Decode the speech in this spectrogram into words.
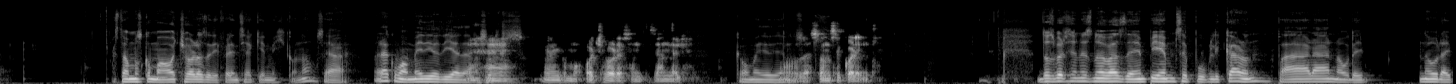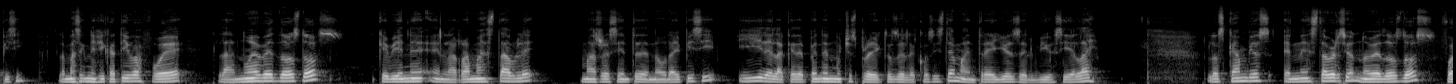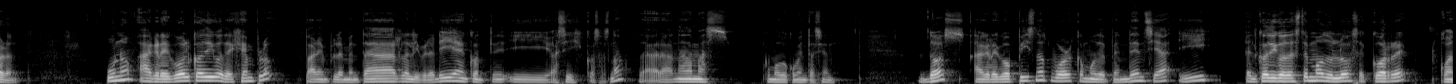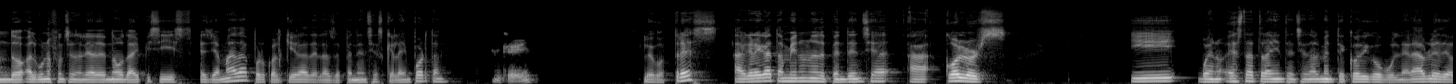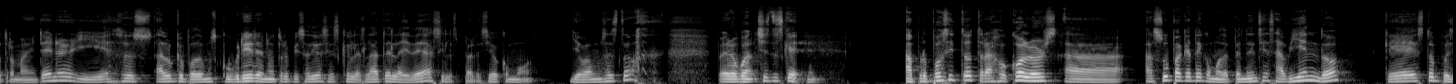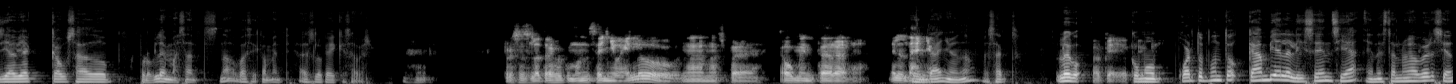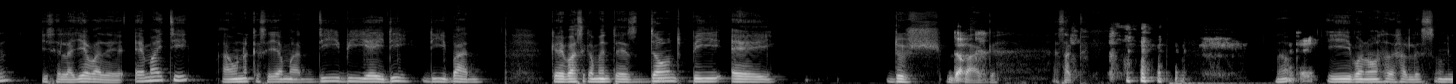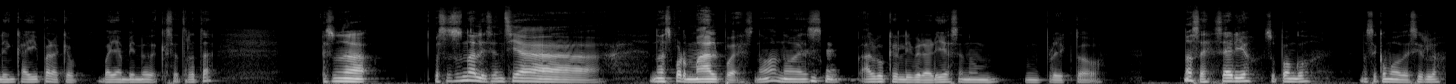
estamos como a 8 horas de diferencia aquí en México, ¿no? O sea, era como mediodía de Ajá. nosotros. Eran como ocho horas antes, ándale. Como mediodía Como las 11.40. Dos versiones nuevas de NPM se publicaron para Node, Node IPC. La más significativa fue la 922, que viene en la rama estable más reciente de Node IPC y de la que dependen muchos proyectos del ecosistema, entre ellos el Vue CLI. Los cambios en esta versión 922 fueron: 1. Agregó el código de ejemplo para implementar la librería y así, cosas, ¿no? O sea, nada más como documentación. 2. Agregó Peace Not Work como dependencia y el código de este módulo se corre cuando alguna funcionalidad de Node IPC es, llamada por cualquiera de las dependencias que la importan. Ok. Luego 3. Agrega también una dependencia a Colors. Y bueno, esta trae intencionalmente código vulnerable de otro maintainer y eso es algo que podemos cubrir en otro episodio si es que les late la idea, si les pareció cómo llevamos esto. Pero bueno, el chiste es que a propósito, trajo Colors a, a su paquete como dependencia sabiendo que esto pues ya había causado problemas antes, ¿no? Básicamente, es lo que hay que saber. ¿Pero eso se lo trajo como un señuelo o nada más para aumentar el daño? El daño, ¿no? Exacto. Luego, como cuarto punto, cambia la licencia en esta nueva versión y se la lleva de MIT a una que se llama DBAD, DBAD, que básicamente es Don't Be a Douchebag. Exacto. ¿No? Y bueno, vamos a dejarles un link ahí para que vayan viendo de qué se trata. Es una, pues es una licencia, no es formal, pues, ¿no? No es algo que liberarías en un, un proyecto, no sé, serio, supongo. No sé cómo decirlo.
